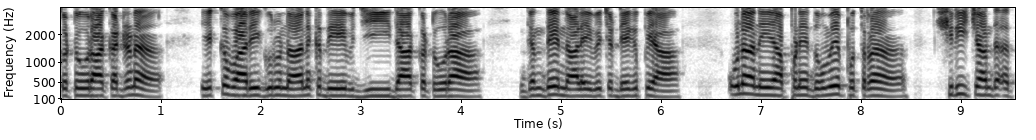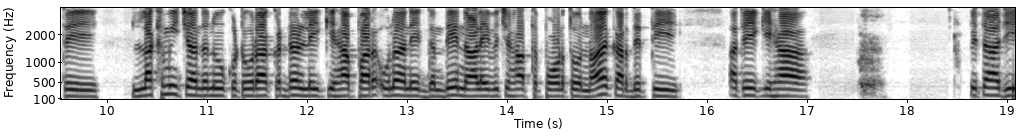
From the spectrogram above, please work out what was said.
ਕਟੋਰਾ ਕੱਢਣਾ। ਇੱਕ ਵਾਰੀ ਗੁਰੂ ਨਾਨਕ ਦੇਵ ਜੀ ਦਾ ਕਟੋਰਾ ਗੰਦੇ ਨਾਲੇ ਵਿੱਚ ਡਿੱਗ ਪਿਆ। ਉਹਨਾਂ ਨੇ ਆਪਣੇ ਦੋਵੇਂ ਪੁੱਤਰਾਂ ਸ਼੍ਰੀ ਚੰਦ ਅਤੇ ਲਖਮੀ ਚੰਦ ਨੂੰ ਕਟੋਰਾ ਕੱਢਣ ਲਈ ਕਿਹਾ, ਪਰ ਉਹਨਾਂ ਨੇ ਗੰਦੇ ਨਾਲੇ ਵਿੱਚ ਹੱਥ ਪਾਉਣ ਤੋਂ ਨਾ ਕਰ ਦਿੱਤੀ ਅਤੇ ਕਿਹਾ, ਪਿਤਾ ਜੀ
